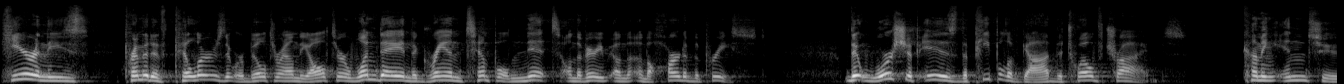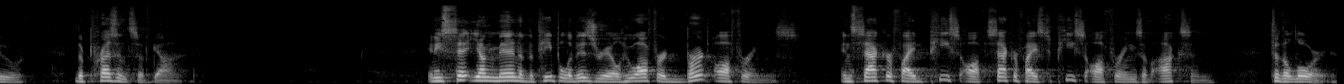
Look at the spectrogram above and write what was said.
Here in these primitive pillars that were built around the altar, one day in the grand temple knit on the, very, on the, on the heart of the priest. That worship is the people of God, the 12 tribes, coming into the presence of God. And he sent young men of the people of Israel who offered burnt offerings and sacrificed peace, off, sacrificed peace offerings of oxen to the Lord.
